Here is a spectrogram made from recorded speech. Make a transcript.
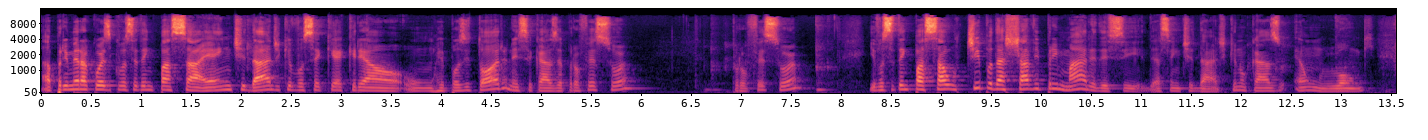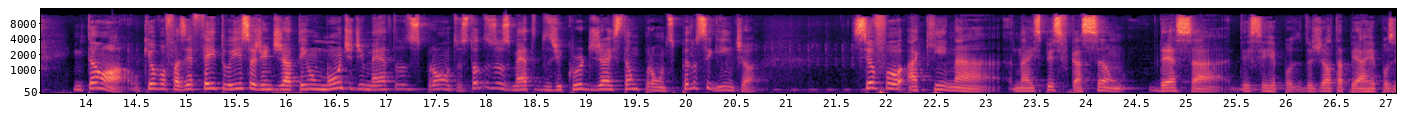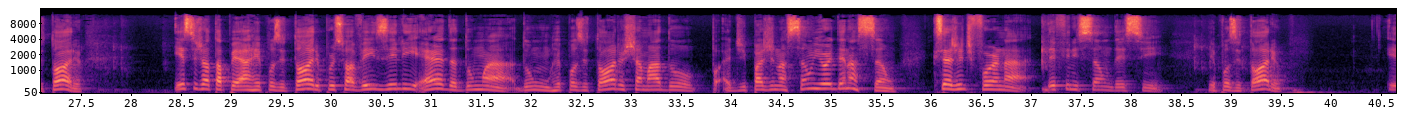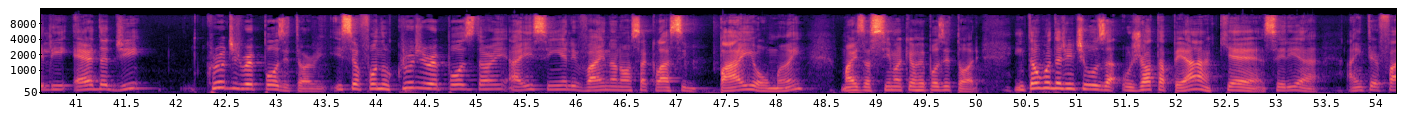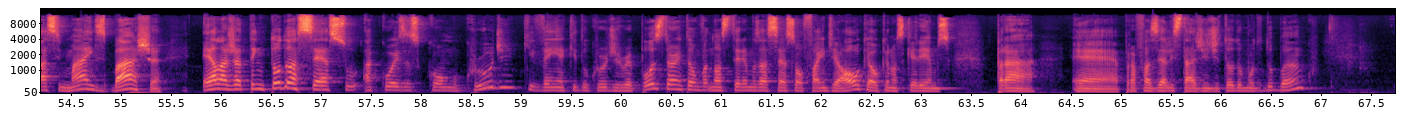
A primeira coisa que você tem que passar é a entidade que você quer criar um repositório, nesse caso é professor professor. E você tem que passar o tipo da chave primária desse, dessa entidade, que no caso é um long. Então, ó, o que eu vou fazer, feito isso, a gente já tem um monte de métodos prontos. Todos os métodos de CRUD já estão prontos. Pelo seguinte, ó, se eu for aqui na, na especificação dessa, desse do JPA repositório, esse JPA repositório, por sua vez, ele herda de, uma, de um repositório chamado de paginação e ordenação, que se a gente for na definição desse repositório, ele herda de CRUD Repository. E se eu for no CRUD Repository, aí sim ele vai na nossa classe pai ou mãe, mais acima que é o repositório. Então, quando a gente usa o JPA, que é, seria a interface mais baixa, ela já tem todo acesso a coisas como CRUD, que vem aqui do CRUD Repository. Então, nós teremos acesso ao Find All, que é o que nós queremos para é, para fazer a listagem de todo mundo do banco.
